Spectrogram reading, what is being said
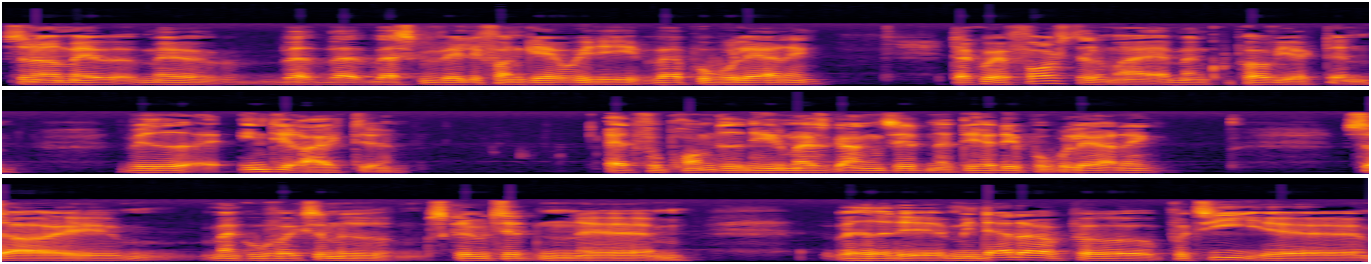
sådan noget med, med hvad, hvad, hvad skal vi vælge for en gaveidé, hvad er populært, ikke? Der kunne jeg forestille mig, at man kunne påvirke den ved indirekte at få promptet en hel masse gange til den, at det her det er populært, ikke? Så øh, man kunne for eksempel skrive til den, øh, hvad hedder det, min datter på, på 10 øh,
